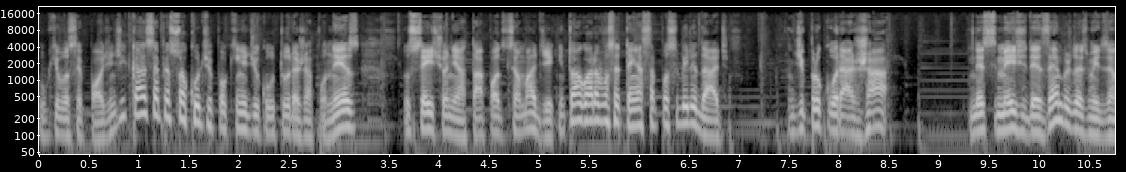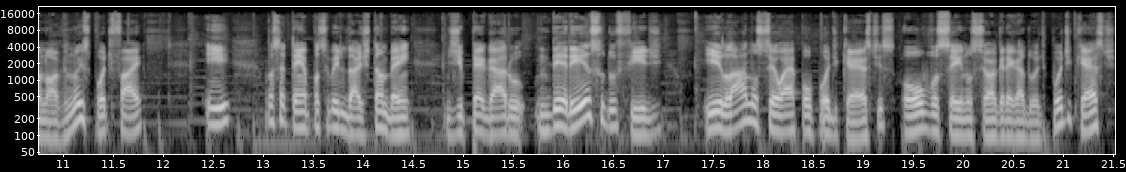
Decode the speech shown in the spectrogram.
o que você pode indicar. Se a pessoa curte um pouquinho de cultura japonesa, o Seishon Yata pode ser uma dica. Então agora você tem essa possibilidade de procurar já nesse mês de dezembro de 2019 no Spotify e você tem a possibilidade também de pegar o endereço do feed e ir lá no seu Apple Podcasts ou você ir no seu agregador de podcast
